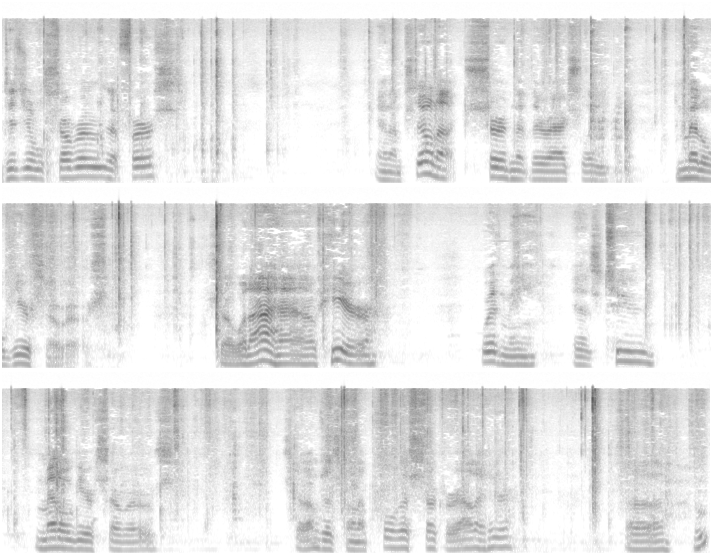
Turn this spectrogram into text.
digital servos at first. And I'm still not certain that they're actually Metal Gear servos. So what I have here with me is two Metal Gear servos. So I'm just going to pull this sucker out of here. Uh, oop,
